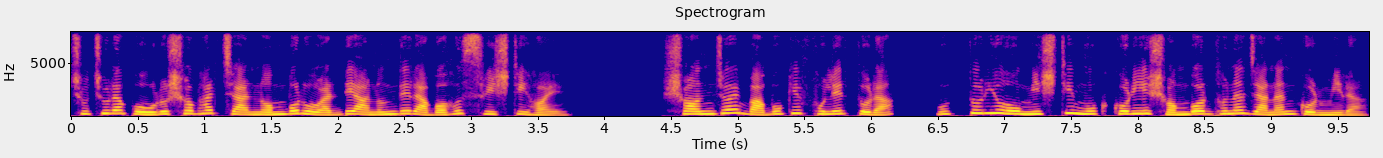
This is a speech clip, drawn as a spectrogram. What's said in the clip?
চুচুড়া পৌরসভার চার নম্বর ওয়ার্ডে আনন্দের আবহ সৃষ্টি হয়। সঞ্জয় বাবুকে ফুলের তোড়া উত্তরীয় ও মিষ্টি মুখ করিয়ে সম্বর্ধনা জানান কর্মীরা।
